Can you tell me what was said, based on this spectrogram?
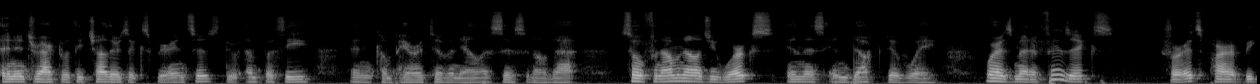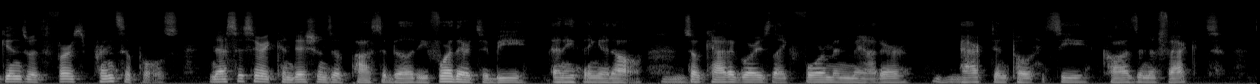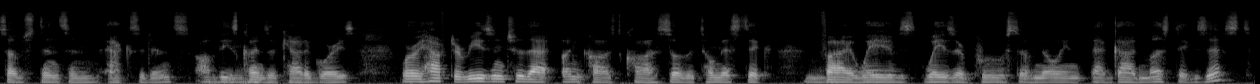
and interact with each other's experiences through empathy and comparative analysis and all that. So, phenomenology works in this inductive way, whereas metaphysics, for its part, begins with first principles, necessary conditions of possibility for there to be anything at all. Mm-hmm. So, categories like form and matter, mm-hmm. act and potency, cause and effect, substance and accidents, all these mm-hmm. kinds of categories where we have to reason to that uncaused cause. So, the Thomistic mm. five waves, ways or proofs of knowing that God must exist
